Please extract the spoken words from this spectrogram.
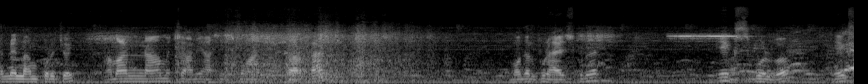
আপনার নাম, পরিচয়? আমার নাম হচ্ছে, আমি আশিস কুমার সরকার, মদনপুর হাই স্কুলের এক্স বলব এক্স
